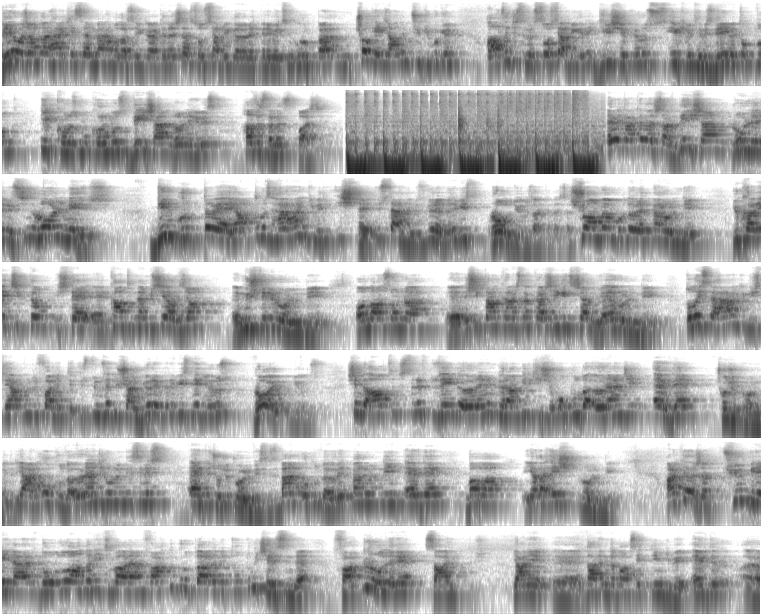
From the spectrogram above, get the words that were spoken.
Benim hocamdan herkese merhabalar sevgili arkadaşlar. Sosyal bilgiler öğretmeni Metin Uruk ben. Çok heyecanlıyım çünkü bugün 6. sınıf sosyal bilgilere giriş yapıyoruz. İlk ünitemiz birey ve toplum. İlk konumuz, konumuz değişen rollerimiz. Hazırsanız başlayalım. Evet arkadaşlar değişen rollerimiz. Şimdi rol nedir? Bir grupta veya yaptığımız herhangi bir işte üstlendiğimiz görevleri biz rol diyoruz arkadaşlar. Şu an ben burada öğretmen rolündeyim. Yukarıya çıktım işte e, kantinden bir şey alacağım. E, müşteri rolündeyim. Ondan sonra e, ışıktan karşıdan karşıya geçeceğim yaya rolündeyim. Dolayısıyla herhangi bir işte yaptığımız bir faaliyette üstümüze düşen görevleri biz ne diyoruz? Rol diyoruz. Şimdi 6. sınıf düzeyinde öğrenim gören bir kişi okulda öğrenci, evde çocuk rolündedir. Yani okulda öğrenci rolündesiniz, evde çocuk rolündesiniz. Ben okulda öğretmen rolündeyim, evde baba ya da eş rolündeyim. Arkadaşlar tüm bireyler doğduğu andan itibaren farklı gruplarda ve toplum içerisinde farklı rollere sahiptir. Yani e, daha demin de bahsettiğim gibi evde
